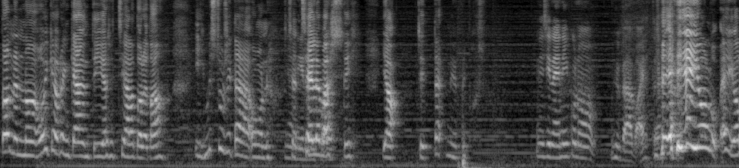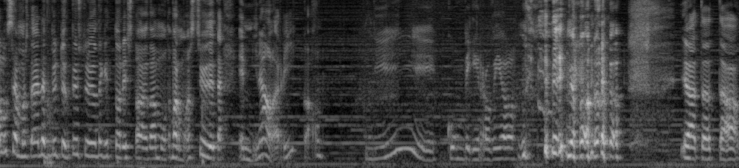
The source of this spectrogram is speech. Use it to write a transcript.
tonne noin oikeudenkäyntiin ja sitten siellä todetaan, ihmissusi tää on, Ja se, nirri selvästi. Ja sitten nirri pois. Niin siinä ei niinku ole hyvää vaihtoehtoa. ei, ei, ollut, ei ollut semmoista, että pysty, pystyy jotenkin todistamaan jotain muuta. Varmaan sit syyt, että en minä ole Riikka on. Niin, kumpikin roviolla. niin on. ja tota...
